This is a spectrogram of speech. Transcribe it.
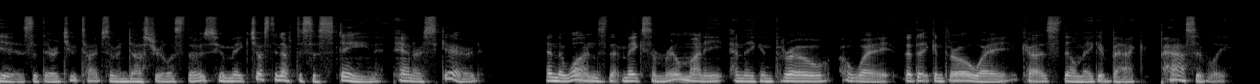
is that there are two types of industrialists those who make just enough to sustain and are scared, and the ones that make some real money and they can throw away, that they can throw away because they'll make it back passively.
